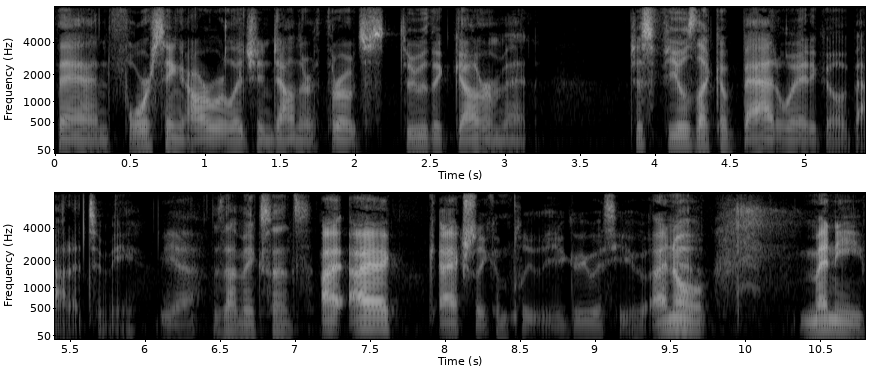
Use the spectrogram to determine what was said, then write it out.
then forcing our religion down their throats through the government just feels like a bad way to go about it to me. Yeah. Does that make sense? I, I actually completely agree with you. I know many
